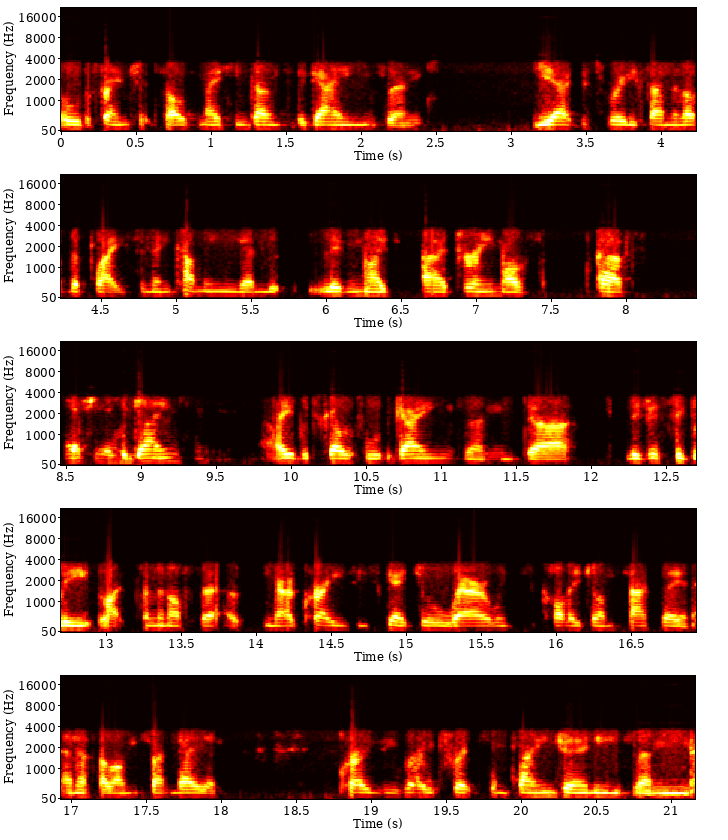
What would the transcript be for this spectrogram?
all the friendships I was making going to the games and yeah, just really fell in love with the place and then coming and living my uh, dream of uh, watching all the games, able to go to all the games and uh, logistically like pulling off a you know a crazy schedule where I went to college on Saturday and NFL on Sunday and crazy road trips and plane journeys and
